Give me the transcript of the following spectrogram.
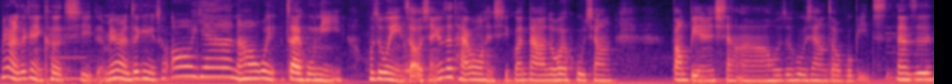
没有人在跟你客气的，没有人在跟你说哦呀，然后为在乎你或是为你着想，因为在台湾我很习惯大家都会互相帮别人想啊，或是互相照顾彼此，但是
